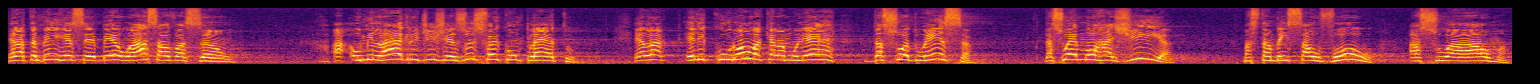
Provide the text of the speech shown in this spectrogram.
Ela também recebeu a salvação. O milagre de Jesus foi completo. Ela, ele curou aquela mulher da sua doença, da sua hemorragia, mas também salvou a sua alma.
